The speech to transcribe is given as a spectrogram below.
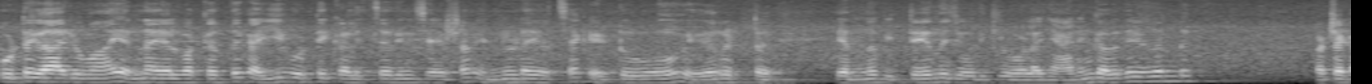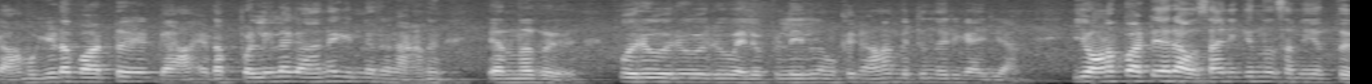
കൂട്ടുകാരുമായി എന്ന അയൽവക്കത്ത് കൈ കൊട്ടി കളിച്ചതിന് ശേഷം എന്നുടെ ഒച്ച കേട്ടുവോ വേറിട്ട് എന്ന് പിറ്റേന്ന് ചോദിക്കുവോളെ ഞാനും കവിത എഴുതുന്നുണ്ട് പക്ഷെ കാമുകിയുടെ പാട്ട് എടപ്പള്ളിയിലെ ഗാനകിന്നരനാണ് എന്നത് ഒരു ഒരു ഒരു വലുപ്പള്ളിയിൽ നമുക്ക് കാണാൻ പറ്റുന്ന ഒരു കാര്യമാണ്. ഈ ഓണപ്പാട്ടുകാർ അവസാനിക്കുന്ന സമയത്ത്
